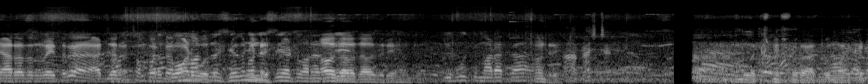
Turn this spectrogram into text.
ಯಾರಾದರೂ ರೈತರು ಅಜ್ಜರ ಸಂಪರ್ಕ ಮಾಡ್ಬೋದು. ಹೌದು ಹೌದು ಹೌದು ರೀ ಹ್ಞೂ ರೀ ಲಕ್ಷ್ಮೇಶ್ವರ ಆಟೋ ಮಾರ್ಕೆಟ್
